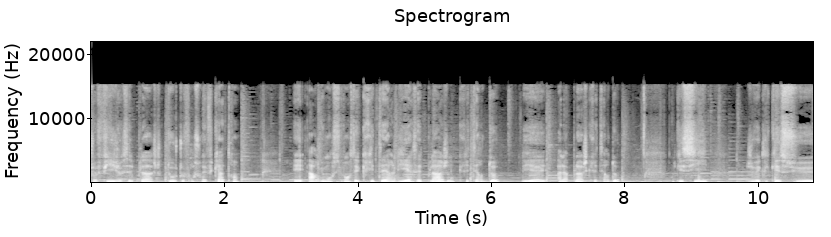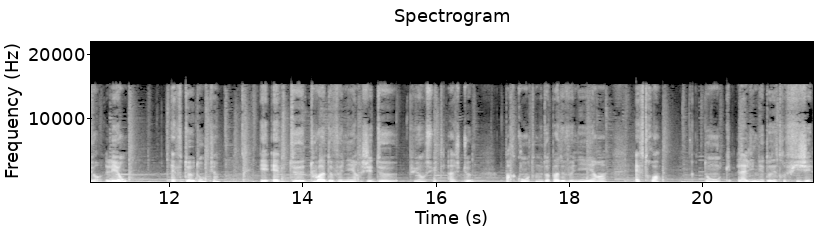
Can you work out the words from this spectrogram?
je fige cette plage, touche de fonction F4. Et argument suivant, c'est critère lié à cette plage, critère 2, lié à la plage critère 2. Donc ici, je vais cliquer sur Léon, F2 donc, et F2 doit devenir G2, puis ensuite H2. Par contre, on ne doit pas devenir F3. Donc la ligne doit être figée.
